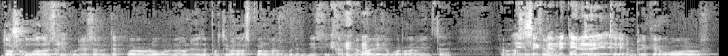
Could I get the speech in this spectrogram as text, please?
Dos jugadores que curiosamente jugaron luego en la Unión Deportiva Las Palmas, Brindis y Carnaval y el guardameta. Era una selección potente. Enrique Wolf.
